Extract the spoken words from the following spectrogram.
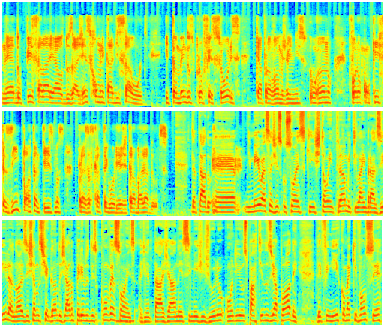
né, do PIS salarial dos agentes comunitários de saúde e também dos professores que aprovamos no início do ano foram conquistas importantíssimas para essas categorias de trabalhadores. Deputado, é, em meio a essas discussões que estão em trâmite lá em Brasília, nós estamos chegando já no período de convenções. A gente está já nesse mês de julho, onde os partidos já podem definir como é que vão ser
